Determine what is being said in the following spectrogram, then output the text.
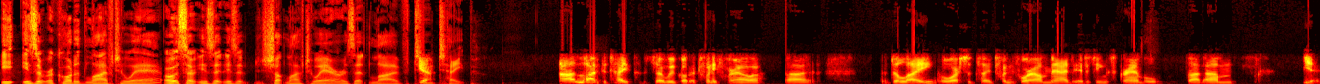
Is it recorded live to air? Or so is it is it shot live to air or is it live to Yeah. tape? Uh, live to tape, so we've got a 24-hour uh, delay, or I should say, 24-hour mad editing scramble. But um, yeah,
